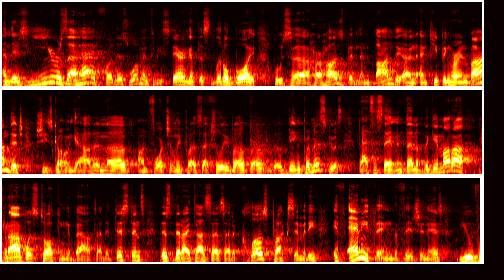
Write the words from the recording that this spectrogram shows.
and there's years ahead for this woman to be staring at this little boy who's uh, her husband and bonding and, and, keeping her in bondage, she's going out and uh, unfortunately sexually uh, uh, being promiscuous. That's a statement then of the Gemara. Rav was talking about at a distance. This Beraita says at a close proximity. If anything, the vision is, you've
